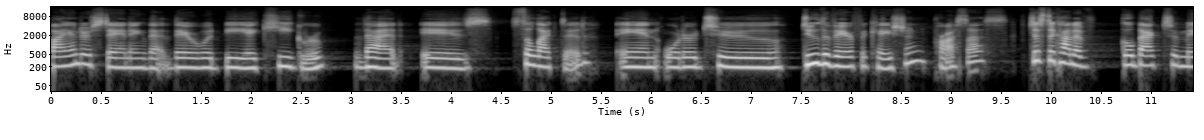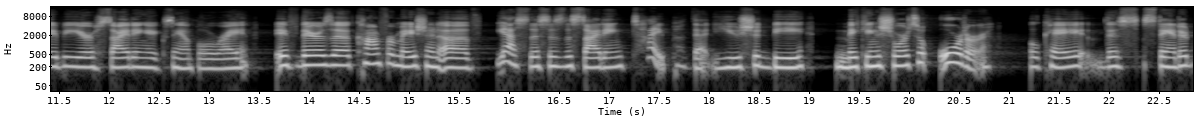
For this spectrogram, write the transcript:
by understanding that there would be a key group that is selected in order to do the verification process. Just to kind of go back to maybe your siding example, right? If there's a confirmation of, yes, this is the siding type that you should be making sure to order. Okay, this standard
